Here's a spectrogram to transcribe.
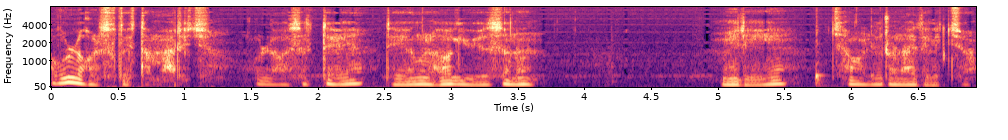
올라갈 수도 있단 말이죠. 올라갔을 때 대응을 하기 위해서는 미리 창을 열어놔야 되겠죠.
